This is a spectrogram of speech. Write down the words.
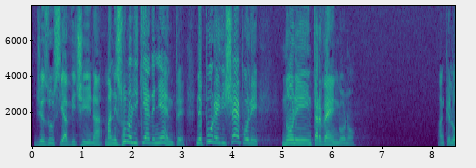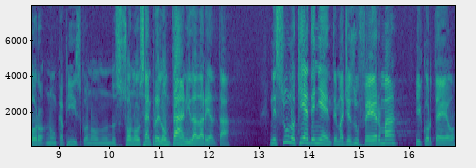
Gesù si avvicina, ma nessuno gli chiede niente, neppure i discepoli non intervengono. Anche loro non capiscono, sono sempre lontani dalla realtà. Nessuno chiede niente, ma Gesù ferma il corteo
